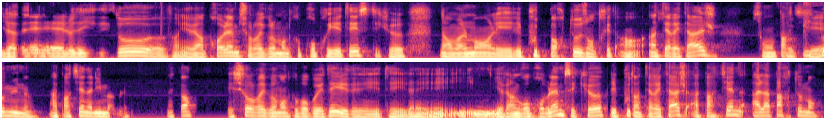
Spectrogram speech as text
Il avait le dégât des eaux, enfin il y avait un problème sur le règlement de copropriété, c'était que normalement les, les poutres porteuses en, interétage sont partie Ok. commune, appartiennent à l'immeuble, d'accord? Et sur le règlement de copropriété, il, était- il était- il a- il y avait un gros problème, c'est que les poutres interétage appartiennent à l'appartement,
